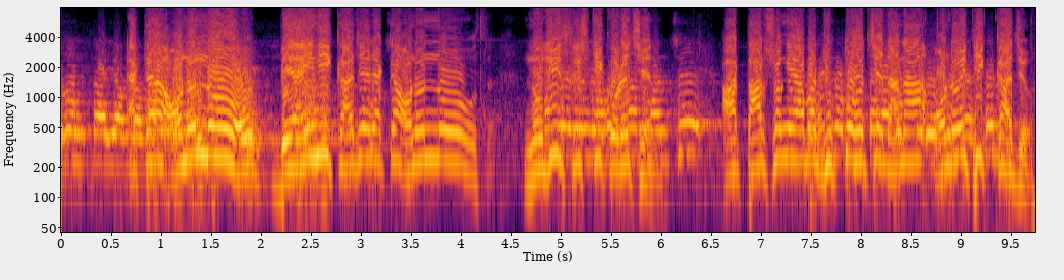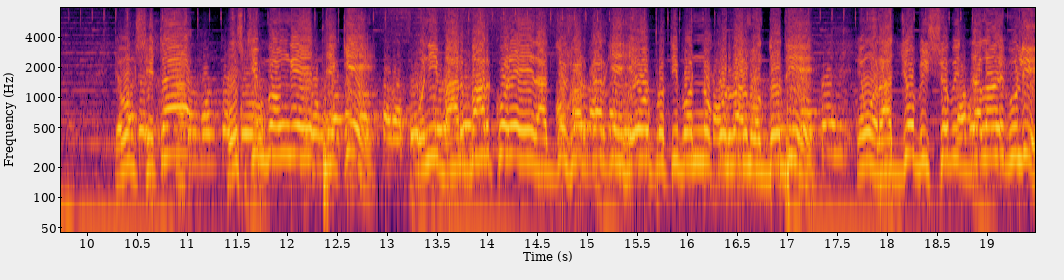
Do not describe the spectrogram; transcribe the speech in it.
এবং তাই আমরা একটা অনন্য বেআইনি কাজের একটা অনন্য নজির সৃষ্টি করেছেন। আর তার সঙ্গে আবার যুক্ত হচ্ছে নানা অনৈতিক কাজও। এবং সেটা পশ্চিমবঙ্গে থেকে উনি বারবার করে রাজ্য সরকারকে হেয় প্রতিপন্ন করবার মধ্য দিয়ে এবং রাজ্য বিশ্ববিদ্যালয়গুলি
